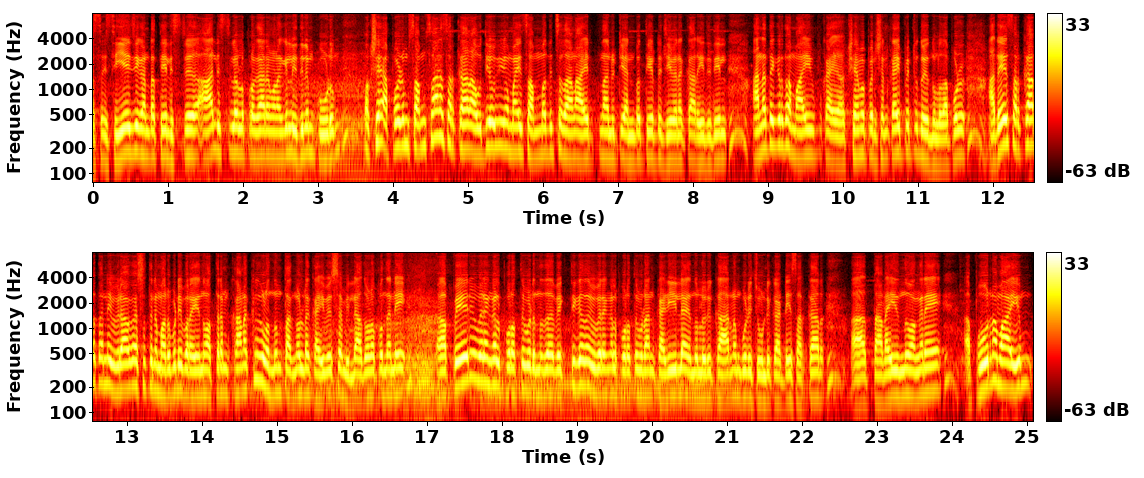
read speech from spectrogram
സി എ ജി കണ്ടെത്തിയ ലിസ്റ്റ് ആ ലിസ്റ്റിലുള്ള പ്രകാരമാണെങ്കിൽ ഇതിലും കൂടും. പക്ഷേ അപ്പോഴും സംസ്ഥാന സർക്കാർ ഔദ്യോഗികമായി സമ്മതിച്ചതാണ് ആയിരത്തി നാനൂറ്റി അൻപത്തി എട്ട് ജീവനക്കാർ ഈ രീതിയിൽ അനധികൃതമായി ക്ഷേമ പെൻഷൻ കൈപ്പറ്റുന്നു എന്നുള്ളത്. അപ്പോൾ അതേ സർക്കാർ തന്നെ വിവരാവകാശത്തിന് മറുപടി പറയുന്നു. അത്തരം കണക്കുകളൊന്നും തങ്ങളുടെ കൈവശമില്ല. അതോടൊപ്പം തന്നെ പേരുവിവരങ്ങൾ പുറത്തുവിടുന്നത് വ്യക്തിഗത വിവരങ്ങൾ പുറത്തുവിടാൻ കഴിയില്ല എന്നുള്ളൊരു കാരണം കൂടി ചൂണ്ടിക്കാട്ടി സർക്കാർ തടയുന്നു. അങ്ങനെ പൂർണമായും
